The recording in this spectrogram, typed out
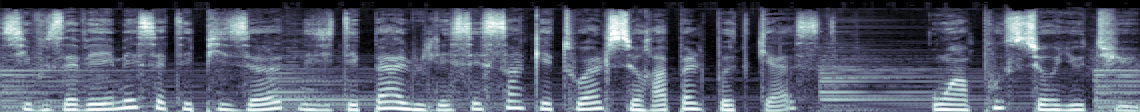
Si vous avez aimé cet épisode, n'hésitez pas à lui laisser 5 étoiles sur Apple Podcast ou un pouce sur YouTube.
